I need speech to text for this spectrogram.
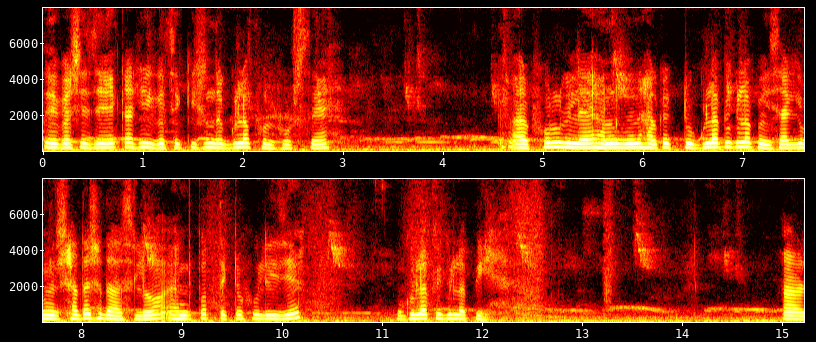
তো এই পাশে যে কাকি গেছে, কি সুন্দর গোলাপ ফুল ফুটছে। আর ফুলগুলো এখন হালকা একটু গোলাপি গোলাপি হয়েছে। আগে মানে সাদা সাদা আসলো, এখন প্রত্যেকটা ফুলই যে গোলাপি গোলাপি। আর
